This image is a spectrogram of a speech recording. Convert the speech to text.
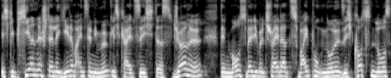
ich gebe hier an der Stelle jedem Einzelnen die Möglichkeit, sich das Journal, den Most Valuable Trader 2.0, sich kostenlos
